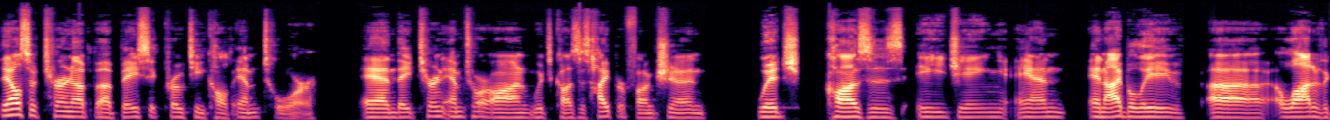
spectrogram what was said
they also turn up a basic protein called mTOR. And they turn mTOR on, which causes hyperfunction, which causes aging, and and I believe uh, a lot of the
